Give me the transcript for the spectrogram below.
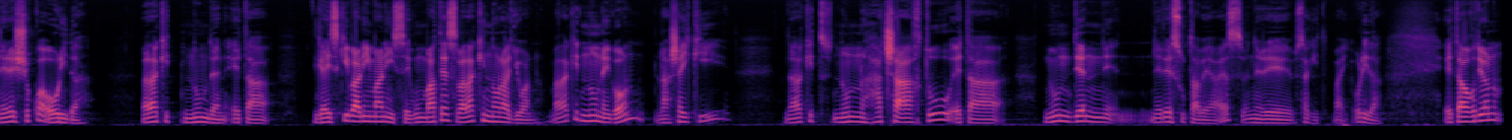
nire xokoa hori da. Badakit nun den, eta gaizki balimani egun batez, badakit nora joan. Badakit nun egon, lasaiki, badakit nun hatsa hartu, eta nun den nire zutabea, ez? Nire, zakit, bai, hori da. Eta ordion,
